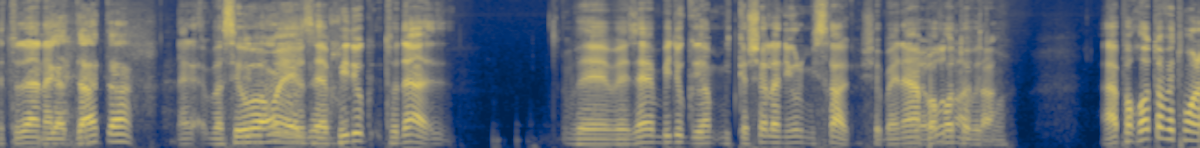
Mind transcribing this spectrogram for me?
אתה יודע, ידעת... בסיבוב המהיר זה בדיוק, אתה יודע, וזה בדיוק גם מתקשר לניהול משחק, שבעיניי היה פחות טוב אתמול. היה פחות טוב אתמול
